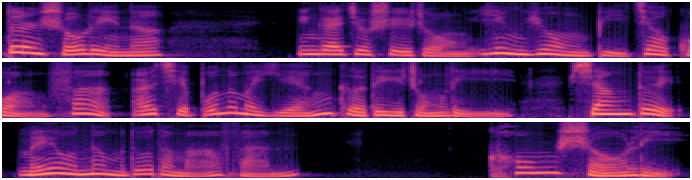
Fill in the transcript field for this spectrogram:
顿首礼呢，应该就是一种应用比较广泛，而且不那么严格的一种礼仪，相对没有那么多的麻烦。空手礼，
